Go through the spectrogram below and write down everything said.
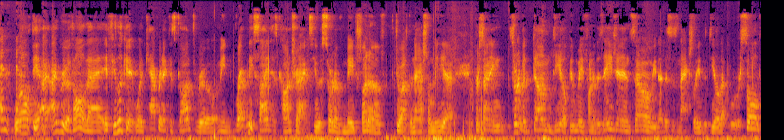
And, and Well, yeah, I, I agree with all of that. If you look at what Kaepernick has gone through, I mean, right when he signed his contract, he was sort of made fun of throughout the national media for signing sort of a dumb deal. People made fun of his agent. So, oh, you know, this isn't actually the deal that we were sold.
